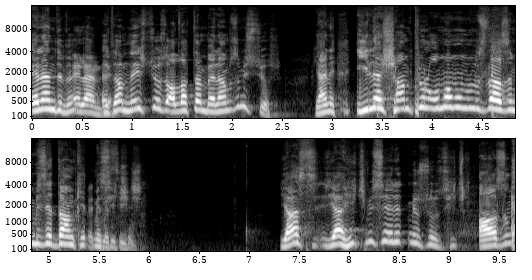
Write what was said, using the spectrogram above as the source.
Elendi mi? Elendi. E tamam ne istiyoruz? Allah'tan belamızı mı istiyoruz? Yani illa şampiyon olmamamız lazım bize dank etmesi, Etmesi için. için. Ya ya hiç mi seyretmiyorsunuz? Hiç ağzında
